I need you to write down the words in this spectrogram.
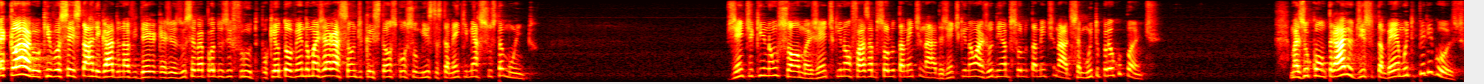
É claro que você estar ligado na videira que é Jesus, você vai produzir fruto, porque eu estou vendo uma geração de cristãos consumistas também que me assusta muito. Gente que não soma, gente que não faz absolutamente nada, gente que não ajuda em absolutamente nada. Isso é muito preocupante. Mas o contrário disso também é muito perigoso.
